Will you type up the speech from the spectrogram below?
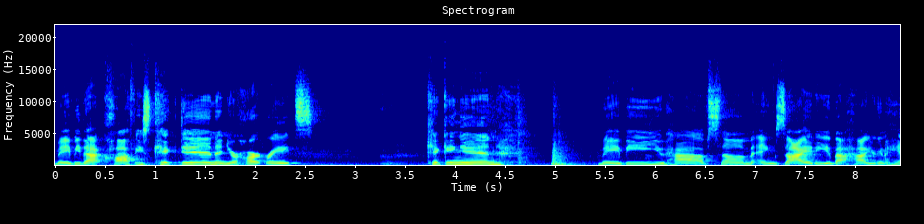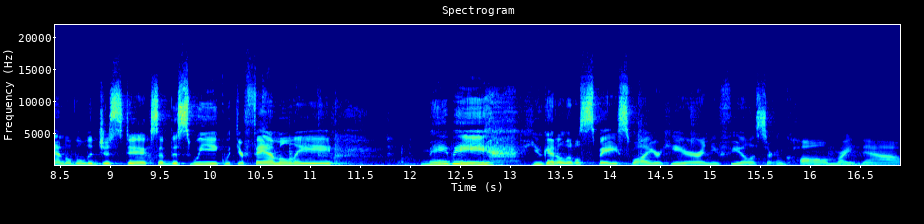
Maybe that coffee's kicked in and your heart rate's kicking in. Maybe you have some anxiety about how you're going to handle the logistics of this week with your family. Maybe you get a little space while you're here and you feel a certain calm right now,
